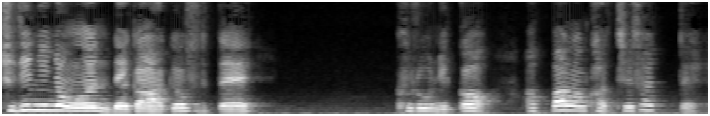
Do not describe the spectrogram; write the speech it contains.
기린 인형은 내가 아꼈을 때, 그러니까 아빠랑 같이 살 때,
